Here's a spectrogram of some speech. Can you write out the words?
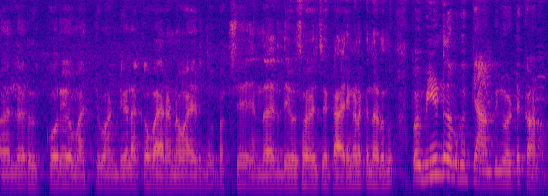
വല്ല റിക്കോറിയോ മറ്റു വണ്ടികളൊക്കെ വരണമായിരുന്നു. പക്ഷേ എന്തായാലും ദിവസം കഴിച്ച കാര്യങ്ങളൊക്കെ നടന്നു. അപ്പോൾ വീണ്ടും നമുക്ക് ക്യാമ്പിങ്ങോട്ട് കാണാം.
